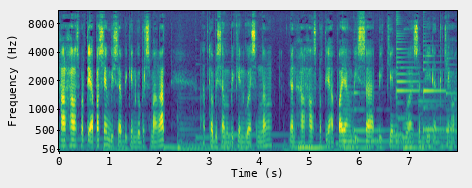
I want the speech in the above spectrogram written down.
hal-hal seperti apa sih yang bisa bikin gue bersemangat atau bisa membuat gue seneng dan hal-hal seperti apa yang bisa bikin gue sedih dan kecewa.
